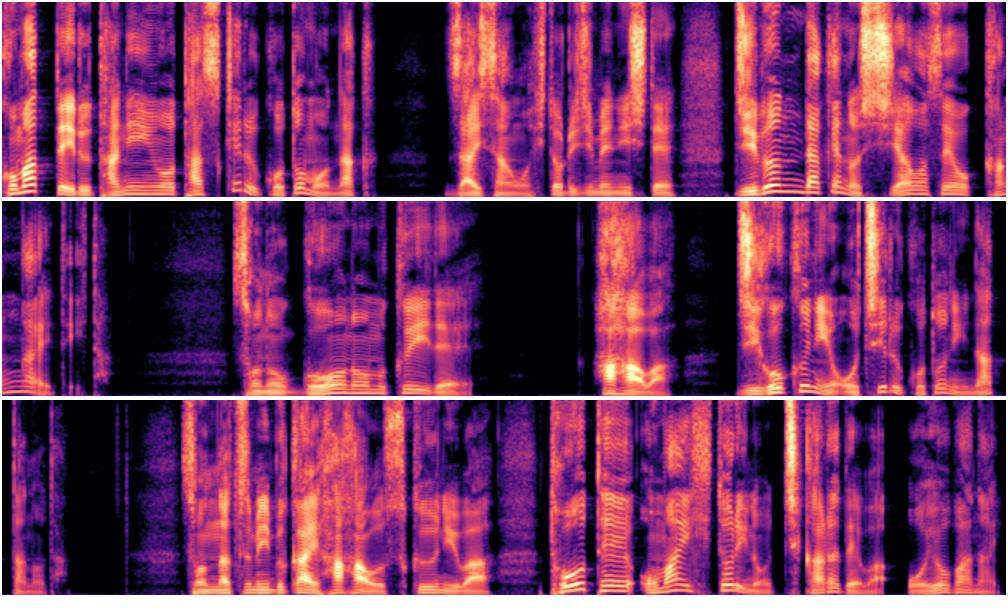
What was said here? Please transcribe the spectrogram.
困っている他人を助けることもなく財産を独り占めにして自分だけの幸せを考えていた。その業の報いで母は地獄に落ちることになったのだ。そんな罪深い母を救うには到底お前一人の力では及ばない。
